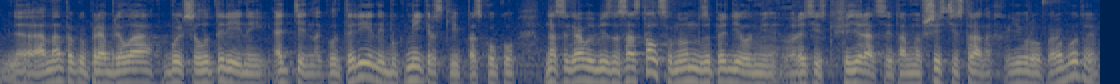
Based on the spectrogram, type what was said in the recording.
Э, Она только приобрела больше лотерейный оттенок, лотерейный, букмекерский, поскольку у нас игровой бизнес остался, но он за пределами Российской Федерации. Там мы в шести странах Европы работаем.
